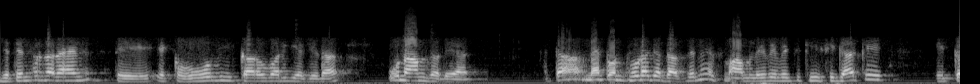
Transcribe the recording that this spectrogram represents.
ਜਤਿੰਦਰ ਨਾਰਾਇਣ ਤੇ ਇੱਕ ਹੋਰ ਵੀ ਕਾਰੋਬਾਰੀ ਹੈ ਜਿਹੜਾ ਉਹ ਨਾਮਜ਼ਦ ਆ ਤਾਂ ਮੈਂ ਤੁਹਾਨੂੰ ਥੋੜਾ ਜਿਹਾ ਦੱਸ ਦਿੰਦਾ ਇਸ ਮਾਮਲੇ ਦੇ ਵਿੱਚ ਕੀ ਸੀਗਾ ਕਿ ਇੱਕ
